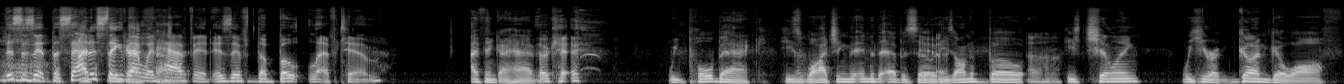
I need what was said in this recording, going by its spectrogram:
this is it. The saddest thing that I would happen is if the boat left him. I think I have it. Okay. we pull back. He's uh-huh. watching the end of the episode. Yeah. He's on the boat. Uh-huh. He's chilling. We hear a gun go off.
